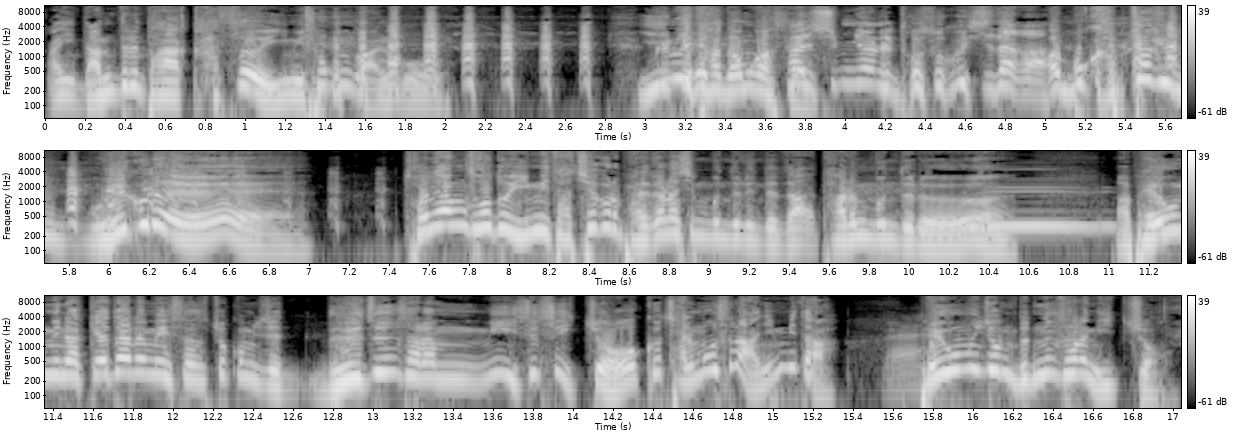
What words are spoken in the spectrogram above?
아니 남들은 다 갔어요. 이미 속은 거 알고. 이미 다 넘어갔어요. 한 10년을 더 속으시다가 아, 뭐 갑자기 왜 그래? 전향서도 이미 다 책으로 발간하신 분들인데 나- 다른 분들은 아, 배움이나 깨달음에 있어서 조금 이제 늦은 사람이 있을 수 있죠. 그 잘못은 아닙니다. 네. 배움이 좀 늦는 사람이 있죠.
